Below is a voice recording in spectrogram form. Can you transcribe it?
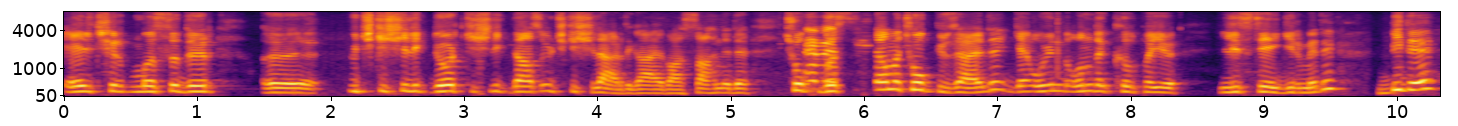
el çırpmasıdır. Ee, üç kişilik, dört kişilik dansı üç kişilerdi galiba sahnede. Çok Evet. basitti ama çok güzeldi. Ya, oyunda onun da kıl payı listeye girmedi. Bir de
